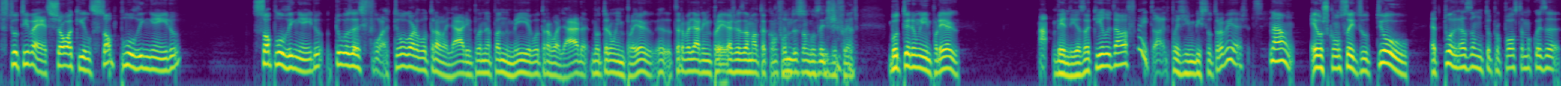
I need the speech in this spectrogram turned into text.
se tu tivesses só aquilo só pelo dinheiro, só pelo dinheiro, tu dizes, "Fô, tu agora vou trabalhar, em plena pandemia, vou trabalhar, vou ter um emprego. Eh, Trabalhar em emprego, às vezes a malta confunde, são conceitos diferentes. Vou ter um emprego. Ah, vendias aquilo e estava feito. Ah, depois investe outra vez. Não, é os conceitos, o teu, a tua razão, o teu propósito é uma coisa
